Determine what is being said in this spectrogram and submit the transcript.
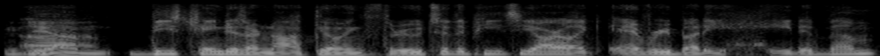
Yeah. Um, these changes are not going through to the PTR. Like everybody hated them.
